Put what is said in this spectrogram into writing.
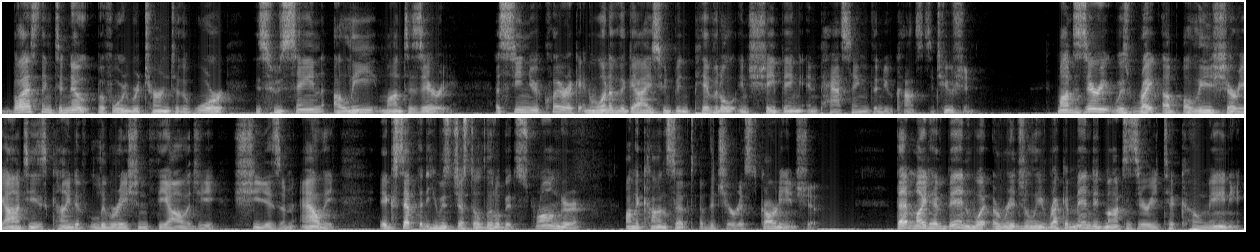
The last thing to note before we return to the war is Hussein Ali Montazeri, a senior cleric and one of the guys who'd been pivotal in shaping and passing the new constitution. Montazeri was right up Ali Shariati's kind of liberation theology, Shiism alley, except that he was just a little bit stronger on the concept of the jurist guardianship. That might have been what originally recommended Montazeri to Khomeini,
